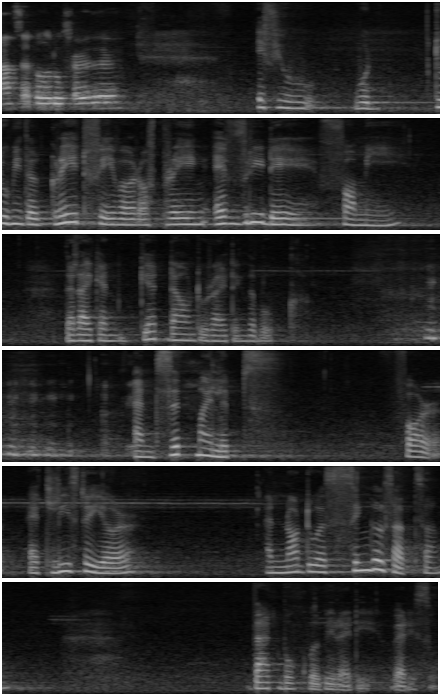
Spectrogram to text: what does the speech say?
concept a little further. If you would do me the great favor of praying every day for me, that I can get down to writing the book and zip my lips for at least a year and not do a single satsang, that book will be ready very soon.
